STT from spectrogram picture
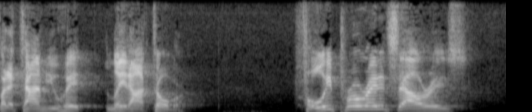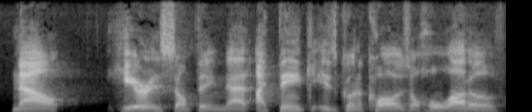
by the time you hit late October. Fully prorated salaries. Now, here is something that I think is going to cause a whole lot of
